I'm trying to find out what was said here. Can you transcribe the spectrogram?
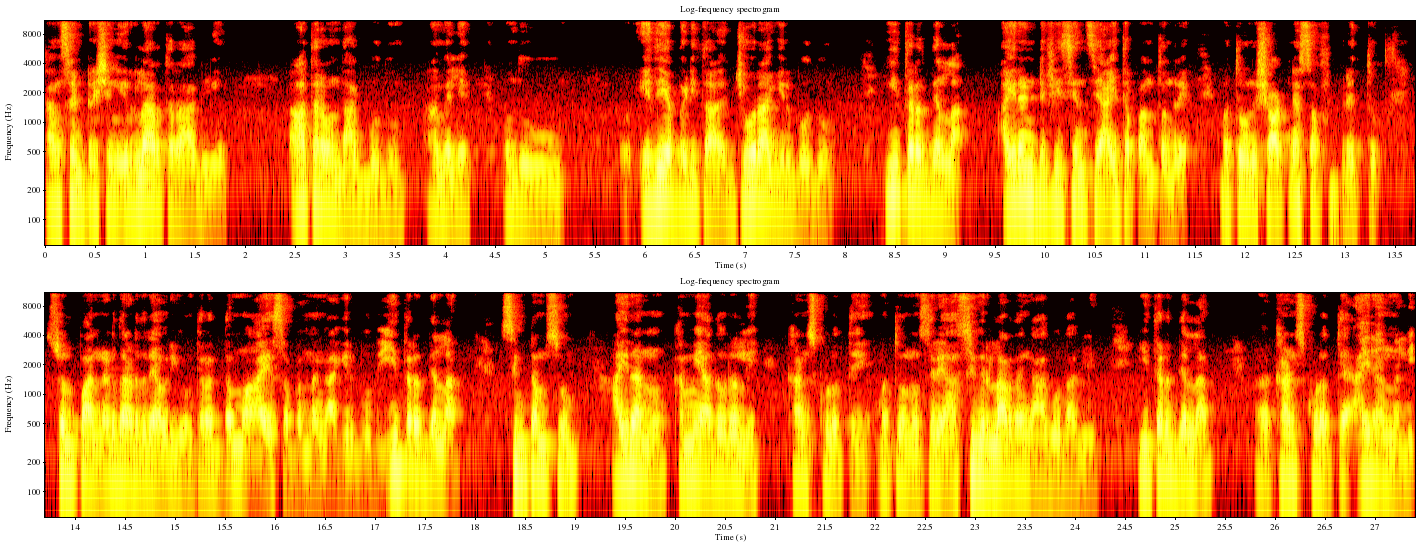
ಕಾನ್ಸಂಟ್ರೇಷನ್ ಇರಲಾರ ಥರ ಆಗಲಿ, ಆ ಥರ ಒಂದು ಆಗ್ಬೋದು. ಆಮೇಲೆ ಒಂದು ಎದೆಯ ಬಡಿತ ಜೋರಾಗಿರ್ಬೋದು. ಈ ಥರದ್ದೆಲ್ಲ. ಐರನ್ ಡಿಫಿಷಿಯನ್ಸಿ ಆಯ್ತಪ್ಪ ಅಂತಂದರೆ ಮತ್ತು ಒಂದು ಶಾರ್ಟ್ನೆಸ್ ಆಫ್ ಬ್ರೆತ್ ಸ್ವಲ್ಪ ನಡೆದಾಡಿದ್ರೆ ಅವರಿಗೆ ಒಂಥರ ದಮ್ಮ ಆಯಾಸ ಬಂದಂಗೆ ಆಗಿರ್ಬೋದು. ಈ ಥರದ್ದೆಲ್ಲ ಸಿಂಪ್ಟಮ್ಸು ಐರನ್ ಕಮ್ಮಿ ಆದವರಲ್ಲಿ ಕಾಣಿಸ್ಕೊಳ್ಳುತ್ತೆ ಮತ್ತು ಒಂದೊಂದ್ಸರಿ ಹಸಿವಿರಲಾರ್ದಂಗೆ ಆಗೋದಾಗಲಿ ಈ ಥರದ್ದೆಲ್ಲ ಕಾಣಿಸ್ಕೊಳ್ಳುತ್ತೆ ಐರನ್ನಲ್ಲಿ.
